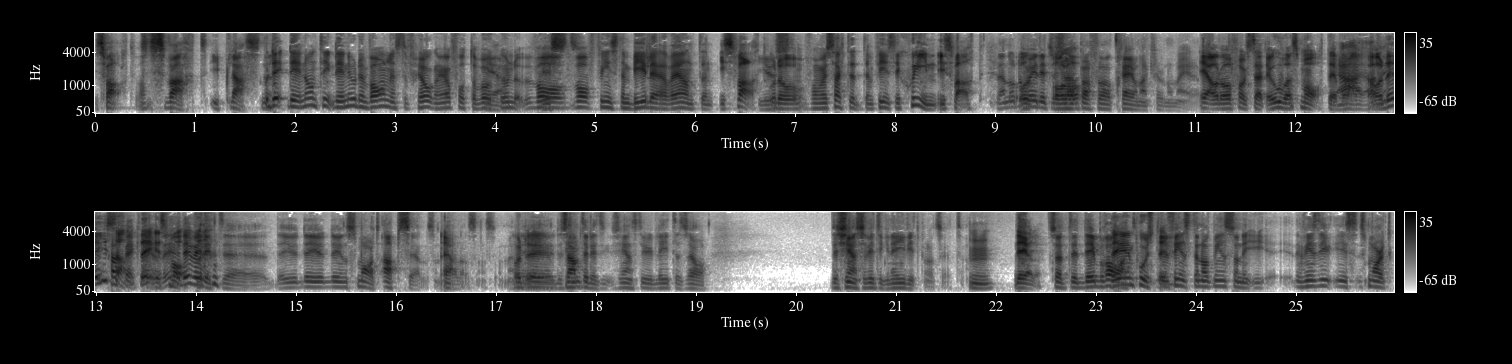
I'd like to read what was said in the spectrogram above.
I svart, va? svart i plast. nu. Och det, det, är det är nog den vanligaste frågan jag har fått av våra Ja, kunder. Var, var finns den billigare varianten i svart? Just och då får man ju sagt att den finns i skinn i svart. Den har du möjlighet att köpa för 300 kronor mer. Ja, och då har folk sagt, oh vad smart det var. Ja, det är ju sant, det är smart. Det, är väldigt, det, är, det, är, det är en smart upsell som det Ja. kallas. Alltså. Men Och det, det- det, samtidigt känns det ju lite så... Det känns ju lite gnidigt på något sätt. Mm, det är det. Så att det, det är bra Det är en att positiv. det finns den åtminstone i, det finns i, i smart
